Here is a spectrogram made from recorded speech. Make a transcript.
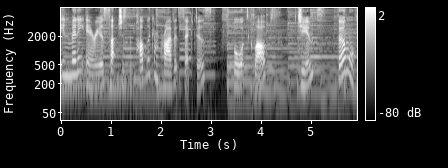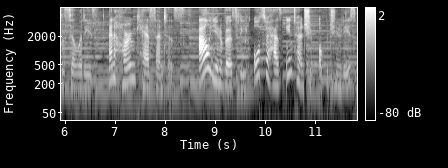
in many areas such as the public and private sectors, sports clubs, gyms, thermal facilities, and home care centres. Our university also has internship opportunities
